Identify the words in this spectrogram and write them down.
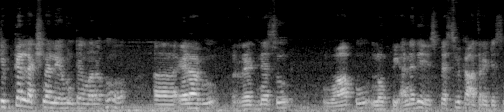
టిపికల్ లక్షణాలు ఏముంటాయి మనకు? ఎలాగూ? రెడ్నెస్ వాపు నొప్పి అనేది స్పెసిఫిక్ ఆథరైటిస్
